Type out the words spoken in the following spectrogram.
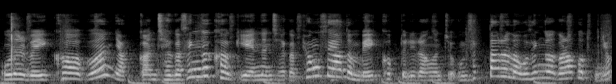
오늘 메이크업은 약간 제가 생각하기에는 제가 평소에 하던 메이크업들이랑은 조금 색다르다고 생각을 하거든요.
